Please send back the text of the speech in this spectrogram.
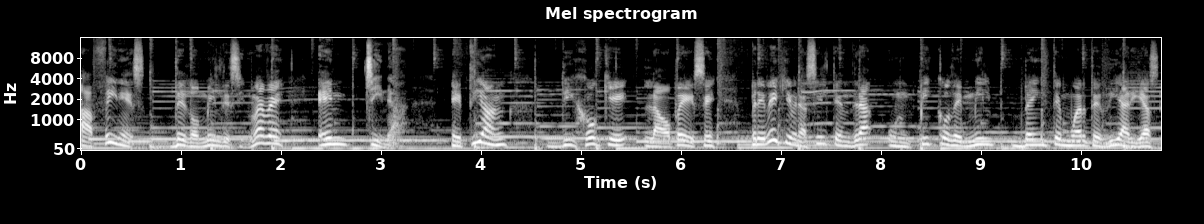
a fines de 2019 en China. Etienne dijo que la OPS prevé que Brasil tendrá un pico de 1.020 muertes diarias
